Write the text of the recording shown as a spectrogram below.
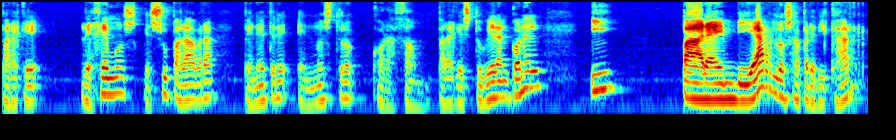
para que dejemos que su palabra penetre en nuestro corazón, para que estuvieran con Él y para enviarlos a predicar,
